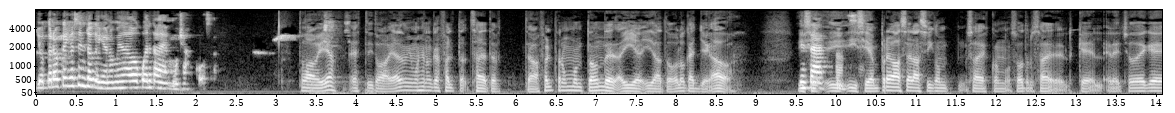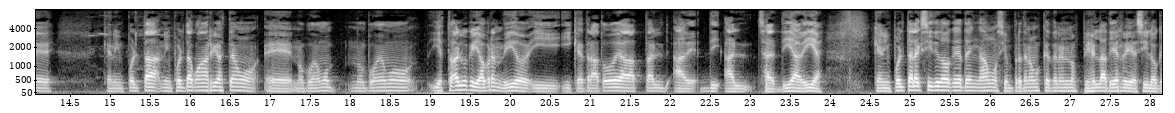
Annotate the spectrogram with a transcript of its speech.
yo creo que yo siento que yo no me he dado cuenta de muchas cosas. Todavía, este, y todavía me imagino que falta, ¿sabes? Te, va a faltar un montón de y, y a todo lo que has llegado. Y, Exacto. y, siempre va a ser así con, ¿sabes? con nosotros, ¿sabes? Que el, hecho de que, que, no importa, no importa cuán arriba estemos, eh, no podemos, no podemos, y esto es algo que yo he aprendido y, y que trato de adaptar a, al, ¿sabes? día a día. Que no importa el éxito que tengamos, siempre tenemos que tener los pies en la tierra y decir, ok,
